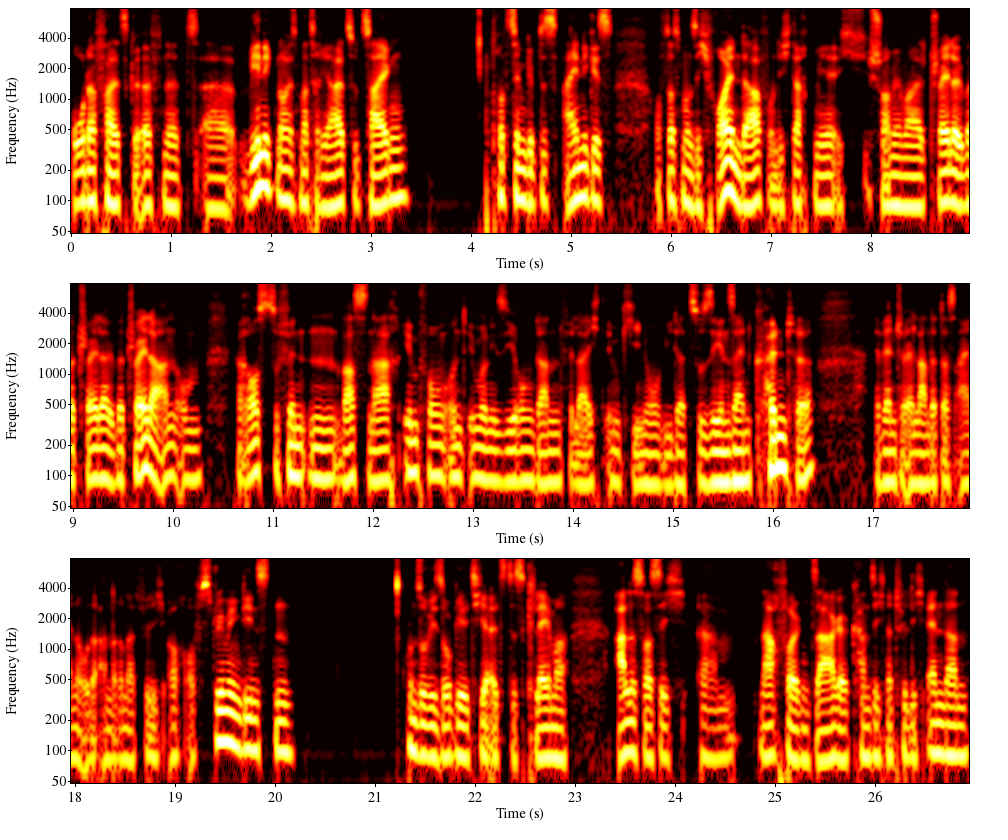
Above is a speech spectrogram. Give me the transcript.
oder falls geöffnet, äh, wenig neues Material zu zeigen. Trotzdem gibt es einiges, auf das man sich freuen darf. Und ich dachte mir, ich schaue mir mal Trailer über Trailer über Trailer an, um herauszufinden, was nach Impfung und Immunisierung dann vielleicht im Kino wieder zu sehen sein könnte. Eventuell landet das eine oder andere natürlich auch auf Streamingdiensten. Und sowieso gilt hier als Disclaimer, alles, was ich ähm, nachfolgend sage, kann sich natürlich ändern,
